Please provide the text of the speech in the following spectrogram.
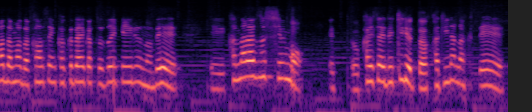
まだまだ感染拡大が続いているので、えー、必ずしも、えっと、開催できるとは限らなくて、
